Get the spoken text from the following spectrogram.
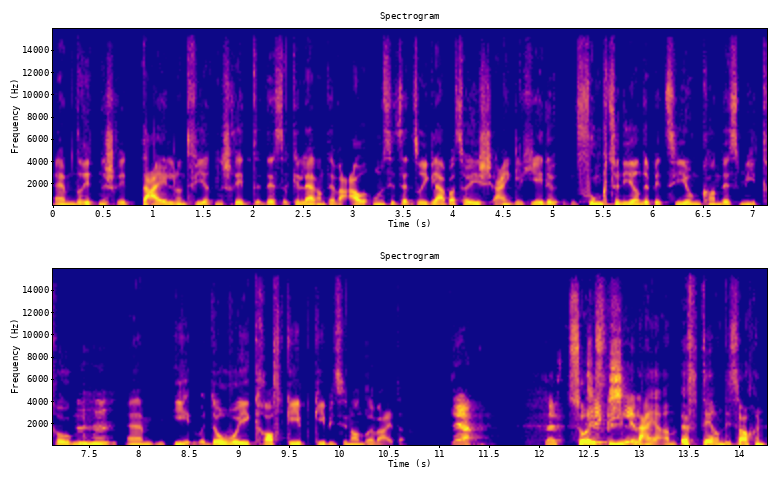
ähm, dritten Schritt teilen und vierten Schritt das Gelernte auch umsetzen. Also ich glaube, so ist eigentlich jede funktionierende Beziehung kann das mittragen. mhm. Ähm, ich, da, wo ich Kraft gebe, gebe ich es in andere weiter. ja. Das So klingt viel schön. Leute am öfteren die Sachen,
